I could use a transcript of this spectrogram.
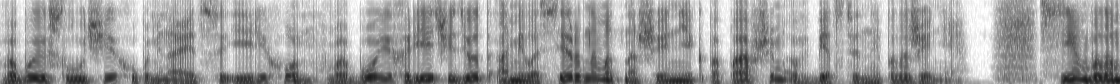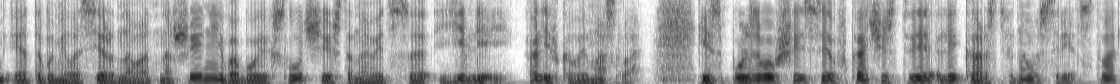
В обоих случаях упоминается Иерихон. В обоих речь идет о милосердном отношении к попавшим в бедственное положение. Символом этого милосердного отношения в обоих случаях становится елей, оливковое масло. Использовавшееся в качестве лекарственного средства,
